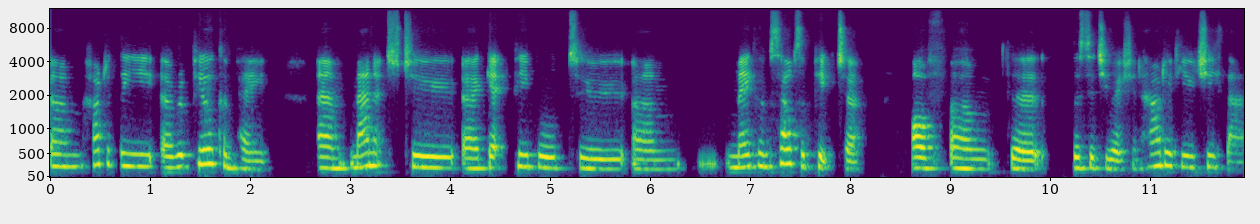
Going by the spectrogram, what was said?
um, how did the uh, repeal campaign um, manage to uh, get people to um, make themselves a picture of um, the, the situation? How did you achieve that?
